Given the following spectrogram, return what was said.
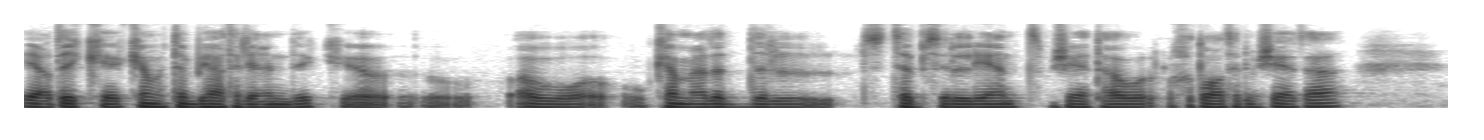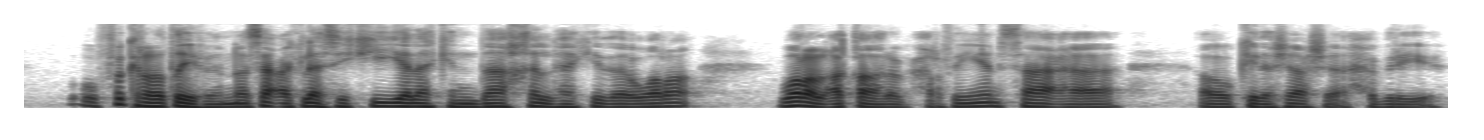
يعطيك كم التنبيهات اللي عندك أو وكم عدد الستبس اللي أنت مشيتها والخطوات اللي مشيتها. وفكرة لطيفة انها ساعة كلاسيكية لكن داخلها كذا ورا ورا العقارب حرفيا ساعة أو كذا شاشة حبرية.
